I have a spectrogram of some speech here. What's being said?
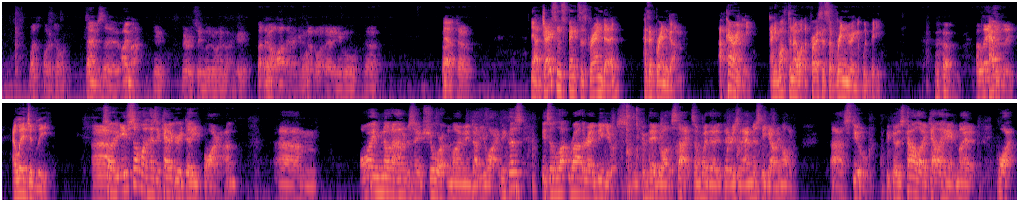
Once upon a time. same as the Omar. Yeah, very similar to IMAC, yeah. But they're not like that anymore. Not like that anymore, no. Yeah. But, um, Now, Jason Spencer's granddad has a Bren gun, apparently, and he wants to know what the process of rendering it would be. allegedly. Allegedly. Uh, So if someone has a Category D firearm, um, I'm not 100% sure at the moment in WA because it's a lot, rather ambiguous compared to other states on whether there is an amnesty going on uh, still. Because Karl O'Callaghan made it quite, i-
